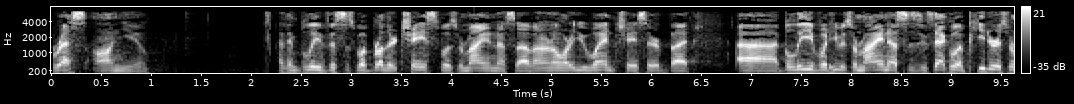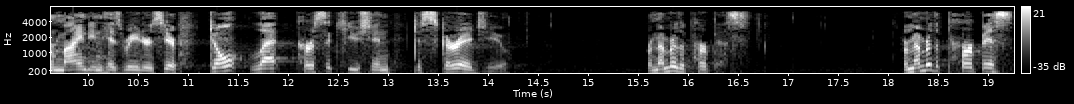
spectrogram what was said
rests on you. I think, believe this is what Brother Chase was reminding us of. I don't know where you went, Chaser, but uh, I believe what he was reminding us is exactly what Peter is reminding his readers here. Don't let persecution discourage you. Remember the purpose. Remember the purpose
